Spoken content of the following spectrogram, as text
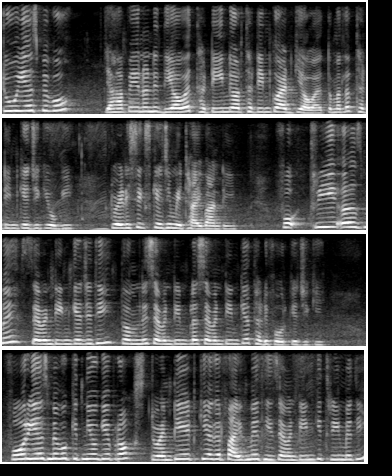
टू ईयर्स पे वो यहाँ पे इन्होंने दिया हुआ है थर्टीन और थर्टीन को ऐड किया हुआ है। तो मतलब थर्टीन के की होगी। ट्वेंटी सिक्स के जी मिठाई बांटी। फो थ्री ईयर्स में सेवनटीन के जी थी। तो हमने सेवनटीन प्लस सेवनटीन किया थर्टी फोर के जी की। फोर ईयर्स में वो कितनी होगी अप्रॉक्स? ट्वेंटी एट की अगर फाइव में थी, सेवनटीन की थ्री में थी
